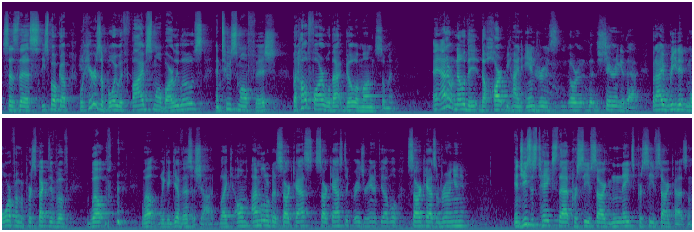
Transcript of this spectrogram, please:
says this. He spoke up, Well, here's a boy with five small barley loaves and two small fish, but how far will that go among so many? And I don't know the, the heart behind Andrew's or the sharing of that, but I read it more from a perspective of, well, well, we could give this a shot. Like, um, I'm a little bit sarcastic, sarcastic. Raise your hand if you have a little sarcasm brewing in you. And Jesus takes that perceived sar- Nate's perceived sarcasm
